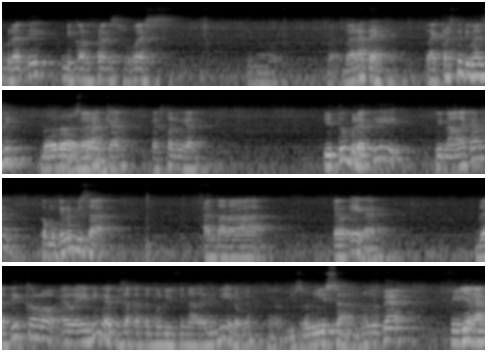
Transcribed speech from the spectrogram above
berarti di conference West Timur Ba- Barat ya? Lakers tuh di mana sih? Barat. Barat kan, Western kan. Itu berarti finalnya kan kemungkinan bisa antara LA kan? Berarti kalau LA ini nggak bisa ketemu di final NBA dong ya? nggak Bisa bisa. Maksudnya final Iya kan?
